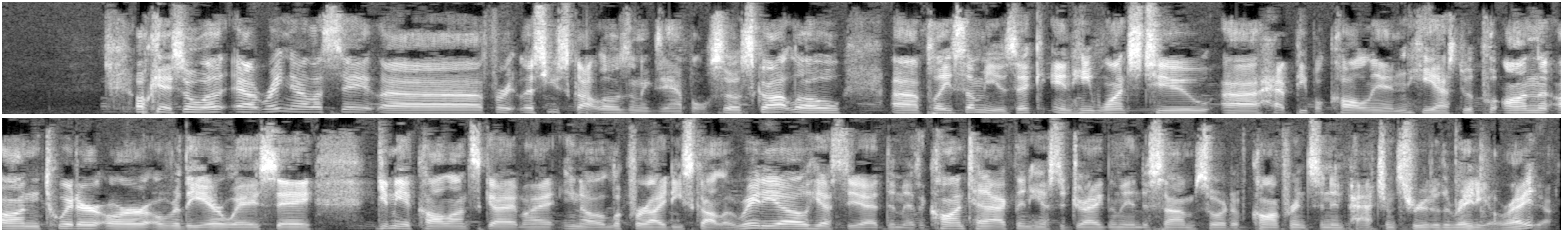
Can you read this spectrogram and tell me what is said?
Okay, so uh, uh, right now, let's say uh, for let's use Scott Lo as an example. So Scott Lo uh, plays some music, and he wants to uh, have people call in. He has to put on on Twitter or over the airways say, "Give me a call on Skype." My, you know, look for ID Scott Lo Radio. He has to add them as a contact. Then he has to drag them into some sort of conference and then patch them through to the radio, right? Yeah.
